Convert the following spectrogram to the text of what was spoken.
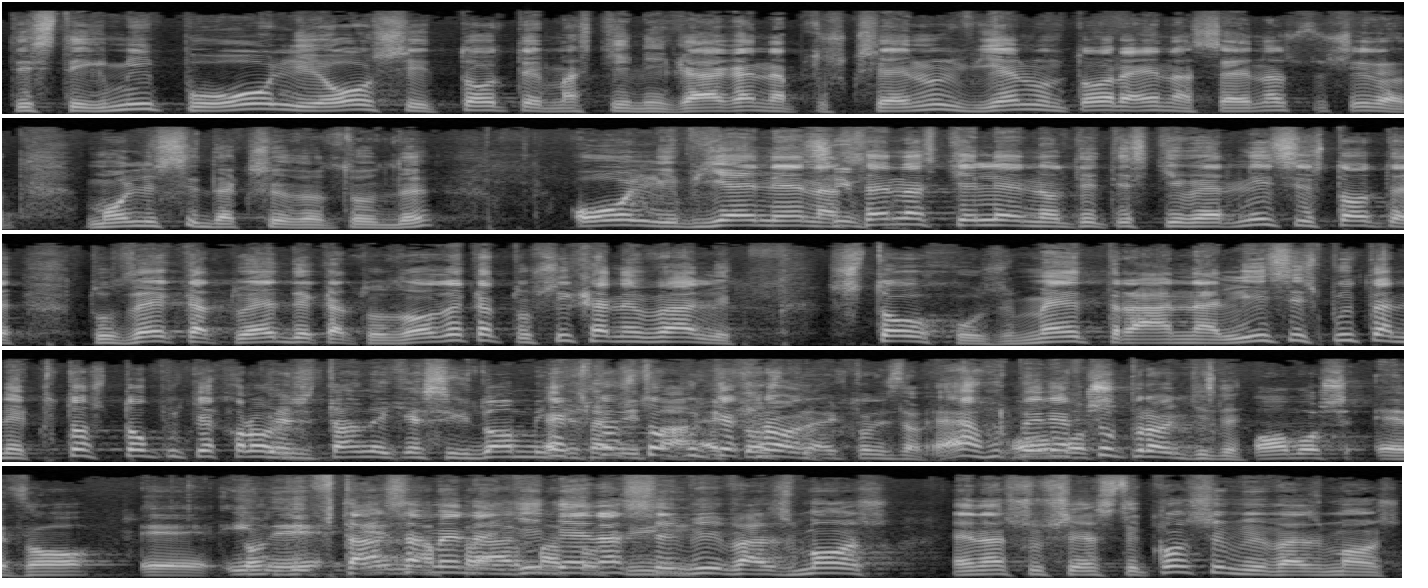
Τη στιγμή που όλοι όσοι τότε μας κυνηγάγανε από τους ξένους βγαίνουν τώρα ένας-ένας, τους είδατε, μόλις συνταξιδοτούνται. Όλοι βγαίνει ένας ένας και λένε ότι τις κυβερνήσεις τότε του 10, του 11, του 12 τους είχαν βάλει στόχους, μέτρα, αναλύσεις που ήταν εκτός τόπου και χρόνου. Και ζητάνε και συγγνώμη και τα Εκτός λοιπά. τόπου και χρόνου. εκ των υστέρων. Ε, αφού περί Όμως- αυτού πρόκειται. Όμως εδώ ε, Το είναι ότι φτάσαμε ένα να πράγμα γίνει το ένας ότι- συμβιβασμό, ένας ουσιαστικός συμβιβασμός,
